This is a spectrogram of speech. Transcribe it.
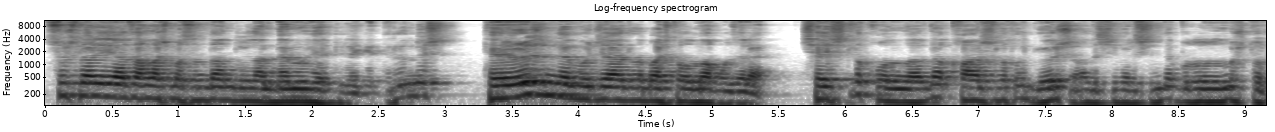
suçları iade anlaşmasından duyulan memnuniyet dile getirilmiş, terörizmle mücadele başta olmak üzere çeşitli konularda karşılıklı görüş alışverişinde bulunulmuştur.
